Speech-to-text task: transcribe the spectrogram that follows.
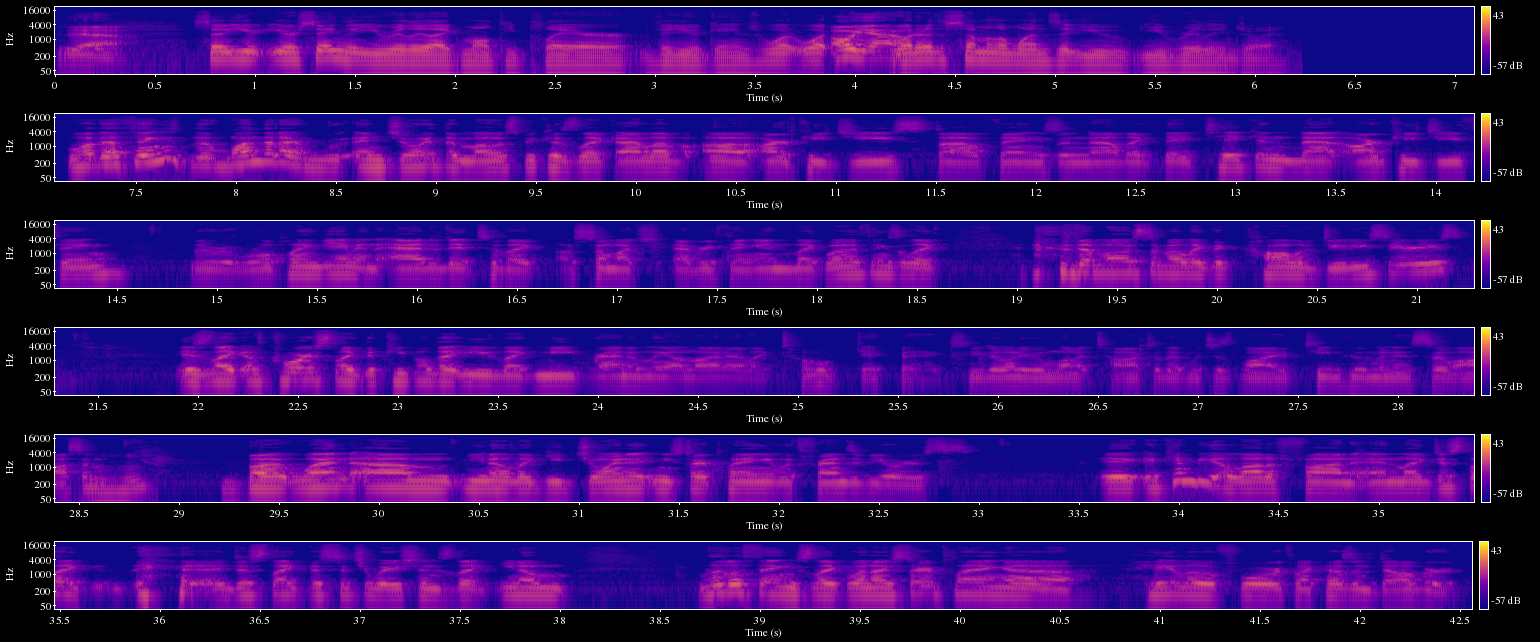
Yeah. so you you're saying that you really like multiplayer video games. What what Oh, yeah. What are the, some of the ones that you you really enjoy? Well, the things, the one that I r- enjoyed the most because like I love uh, RPG style things, and now like they've taken that RPG thing, the role playing game, and added it to like so much everything. And like one of the things I like the most about like the Call of Duty series is like of course like the people that you like meet randomly online are like total dickbags. You don't even want to talk to them, which is why Team Human is so awesome. Mhm. But when um you know like you join it and you start playing it with friends of yours, it, it can be a lot of fun and like just like just like the situations like you know little things like when I started playing uh Halo 4 with my cousin Delbert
